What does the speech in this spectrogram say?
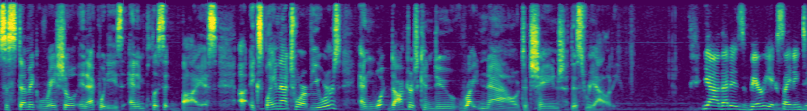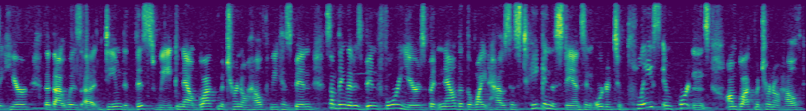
systemic racial inequities and implicit bias. Uh, explain that to our viewers and what doctors can do right now to change this reality. Yeah, that is very exciting to hear that that was uh, deemed this week. Now, Black Maternal Health Week has been something that has been for years, but now that the White House has taken the stance in order to place importance on Black maternal health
